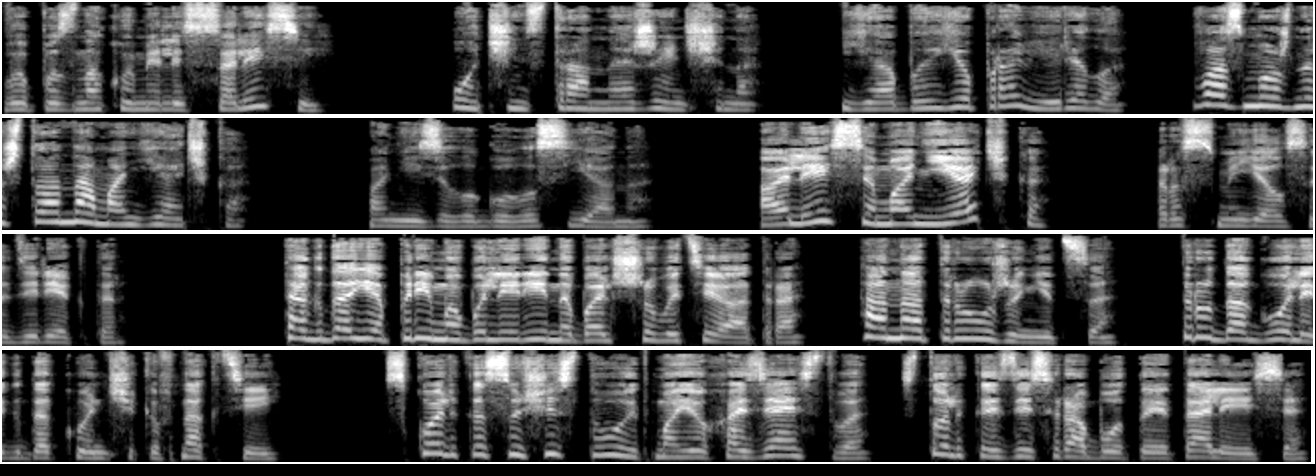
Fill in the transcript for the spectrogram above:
«Вы познакомились с Олесей?» «Очень странная женщина. Я бы ее проверила. Возможно, что она маньячка понизила голос Яна. «Олеся маньячка?» — рассмеялся директор. «Тогда я прима-балерина Большого театра. Она труженица, трудоголик до кончиков ногтей. Сколько существует мое хозяйство, столько здесь работает Олеся.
